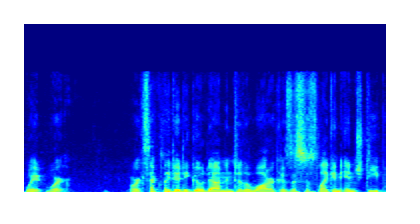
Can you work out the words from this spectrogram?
Wait, where... Exactly did he go down into the water? Because this is like an inch deep.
